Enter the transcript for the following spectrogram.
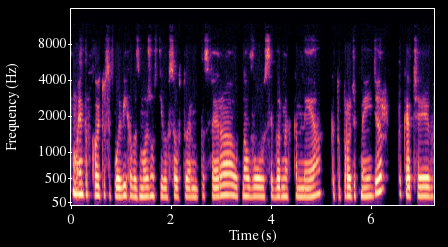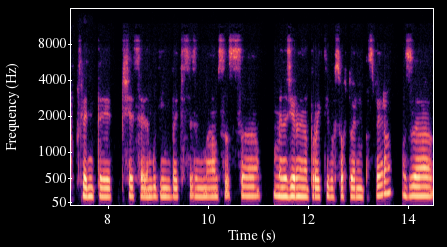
в момента, в който се появиха възможности в софтуерната сфера, отново се върнах към нея като project manager, така че в последните 6-7 години вече се занимавам с менажиране на проекти в софтуерната сфера за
